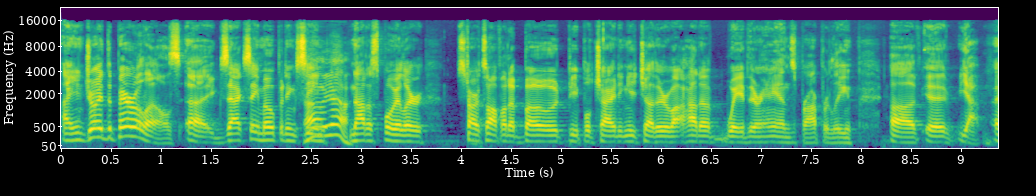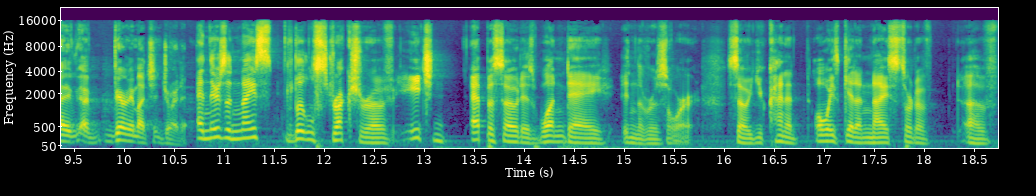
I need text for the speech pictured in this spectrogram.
I enjoyed the parallels. Uh, exact same opening scene. Oh, yeah. Not a spoiler. Starts off on a boat, people chiding each other about how to wave their hands properly. Uh, uh, yeah, I, I very much enjoyed it. And there's a nice little structure of each episode is one day in the resort. So you kind of always get a nice sort of of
